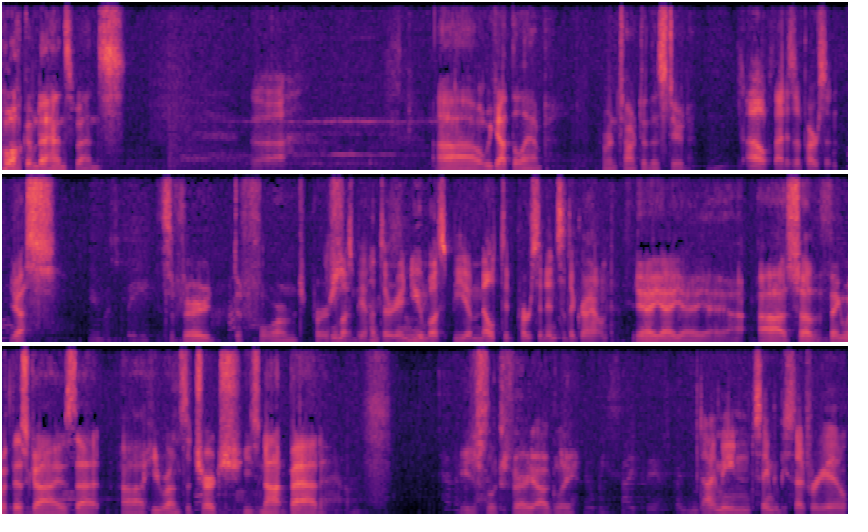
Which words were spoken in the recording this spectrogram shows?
Welcome to Henspence. Uh, Uh, we got the lamp. We're gonna talk to this dude. oh, that is a person. Yes. It's a very deformed person. You must be a hunter, and you must be a melted person into the ground. Yeah, yeah, yeah, yeah, yeah. Uh, so the thing with this guy is that uh, he runs the church. He's not bad. He just looks very ugly. I mean, same could be said for you.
